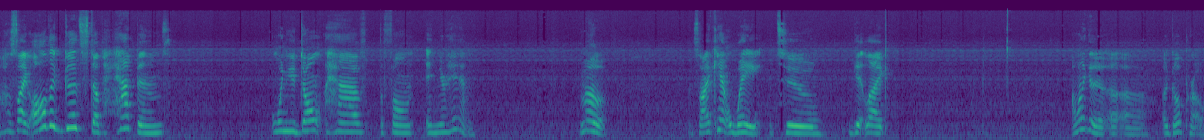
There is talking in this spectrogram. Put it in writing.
I was like, all the good stuff happens when you don't have the phone in your hand. Ugh. So I can't wait to get like I want to get a, a, a, GoPro.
